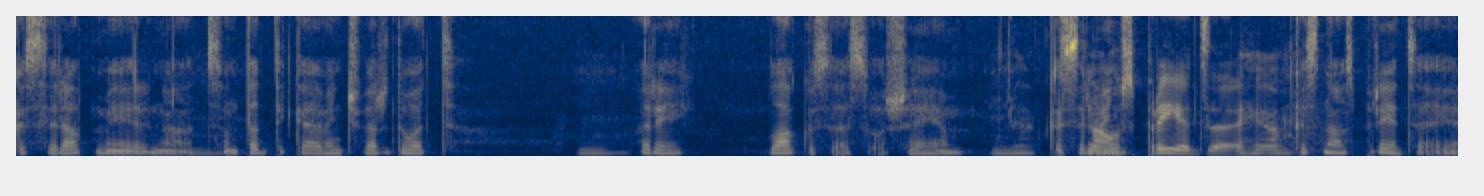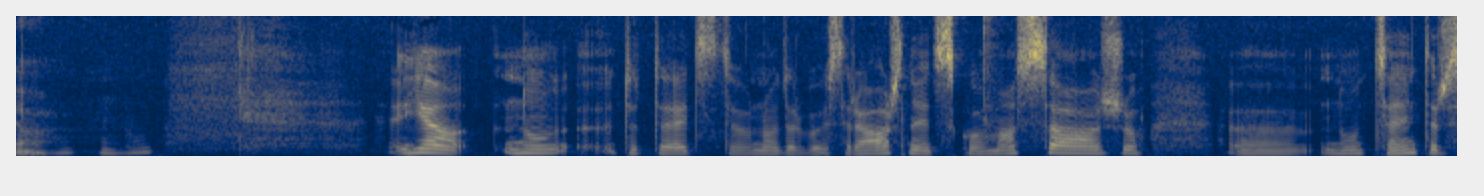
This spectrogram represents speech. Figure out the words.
kas ir apmierināts, mm. un tad tikai viņš var dot mm. arī blakus esošajiem. Ja, kas, kas nav viņ... spriedzē, jā. Kas nav spriedzē, jā. Mm -hmm. Jā, nu, tu teici, tu nodarbojas ar ārsniecisko masāžu, uh, nu, centrs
